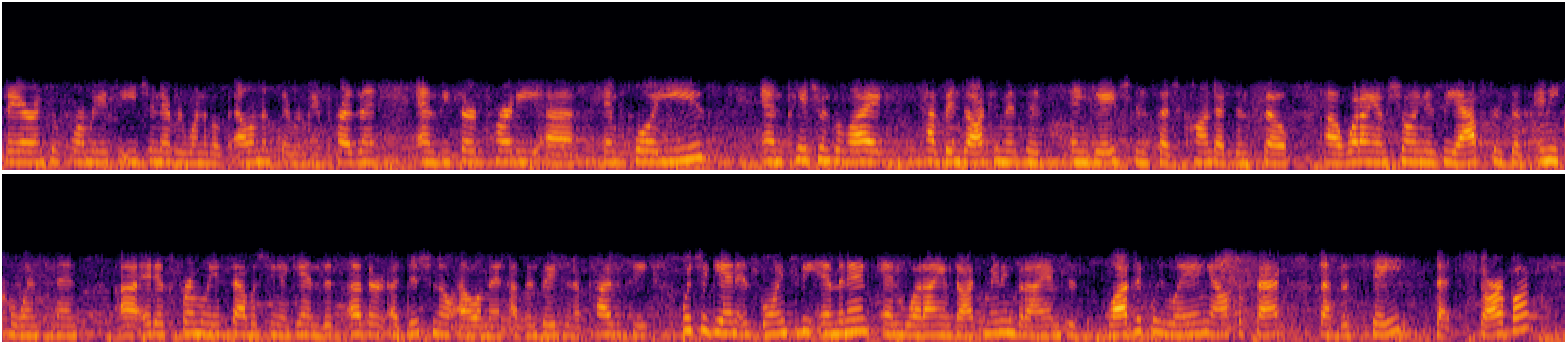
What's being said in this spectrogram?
They are in conformity to each and every one of those elements. They remain present. And the third party uh, employees and patrons alike have been documented engaged in such conduct. And so uh, what I am showing is the absence of any coincidence. Uh, it is firmly establishing, again, this other additional element of invasion of privacy, which, again, is going to be imminent in what I am documenting, but I am just logically laying out the fact that the state, that Starbucks,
